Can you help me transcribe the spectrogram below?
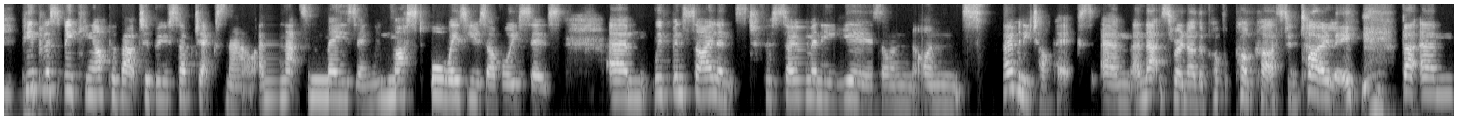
mm-hmm. people are speaking up about taboo subjects now and that's amazing we must always use our voices um, we've been silenced for so many years on on so many topics um, and that's for another po- podcast entirely mm-hmm. but um,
